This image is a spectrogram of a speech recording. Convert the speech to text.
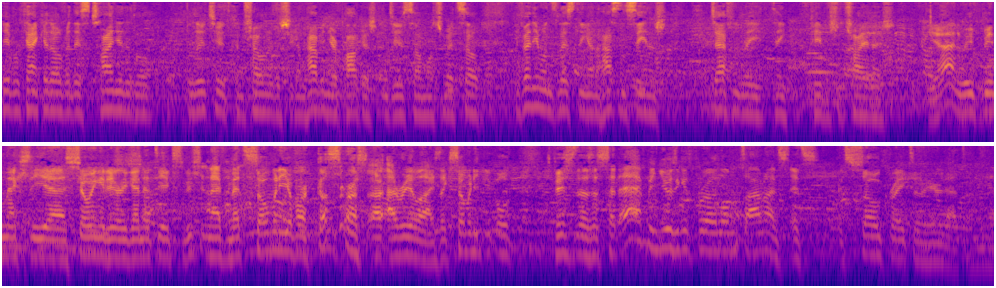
People can't get over this tiny little Bluetooth controller that you can have in your pocket and do so much with. So if anyone's listening and hasn't seen it, definitely think people should try it out. Yeah, and we've been actually uh, showing it here again at the exhibition. And I've met so many of our customers. I, I realized, like so many people visited us and said, eh, "I've been using it for a long time." now." It's it's it's so great to hear that. And, uh,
